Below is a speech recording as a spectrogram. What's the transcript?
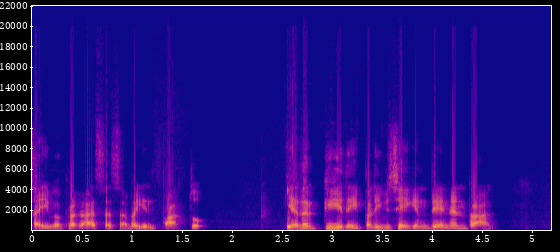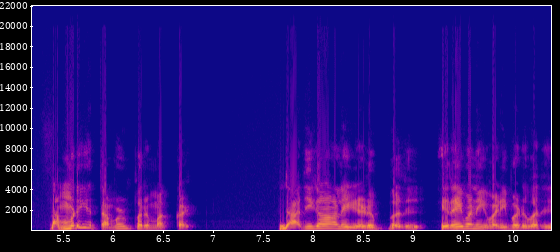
சைவ பிரகாச சபையில் பார்த்தோம். எதற்கு இதை பதிவு செய்கின்றேன் என்றால் நம்முடைய தமிழ் பெருமக்கள் இந்த அதிகாலை எழுப்பது இறைவனை வழிபடுவது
